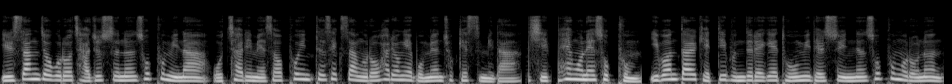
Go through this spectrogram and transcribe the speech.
일상적으로 자주 쓰는 소품이나 옷차림에서 포인트 색상으로 활용해 보면 좋겠습니다. 10. 행운의 소품 이번 달 개띠 분들에게 도움이 될 수 있는 소품으로는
